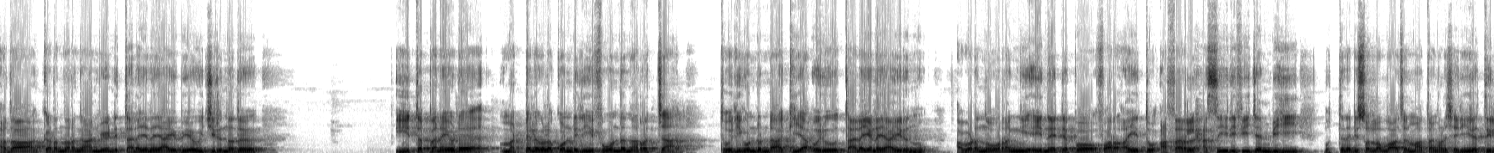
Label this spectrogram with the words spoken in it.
അതാ കിടന്നുറങ്ങാൻ വേണ്ടി തലയിണയായി ഉപയോഗിച്ചിരുന്നത് ഈത്തപ്പനയുടെ മട്ടലുകളെ കൊണ്ട് ലീഫ് കൊണ്ട് നിറച്ച തൊലി കൊണ്ടുണ്ടാക്കിയ ഒരു തലയണയായിരുന്നു. അവിടെ നിന്ന് ഉറങ്ങി എഴുന്നേറ്റപ്പോൾ ഫർ അയ്ത്തു അസർ അൽ ഹസീരി ഫി ജംബിഹി. മുത്തനബി സല്ലാസ്ലമ തങ്ങളുടെ ശരീരത്തിൽ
